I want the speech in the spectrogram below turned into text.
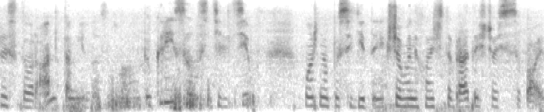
ресторан, там є нас багато крісел, стільців. Можна посидіти, якщо ви не хочете брати щось з собою.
